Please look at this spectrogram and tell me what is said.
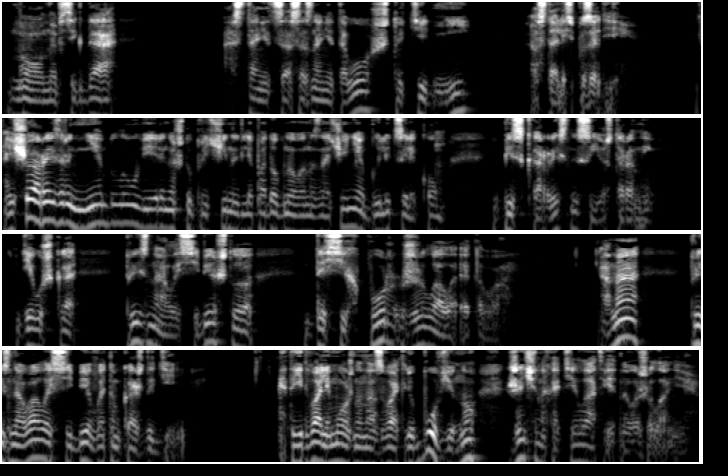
но навсегда останется осознание того, что те дни остались позади. А еще Рейзер не была уверена, что причины для подобного назначения были целиком бескорыстны с ее стороны. Девушка призналась себе, что до сих пор желала этого. Она признавала себе в этом каждый день. Это едва ли можно назвать любовью, но женщина хотела ответного желания.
